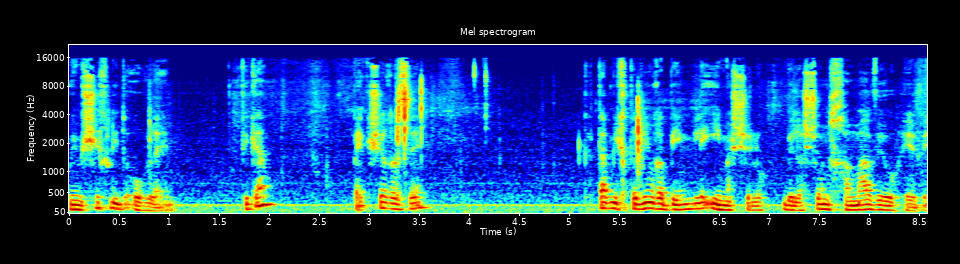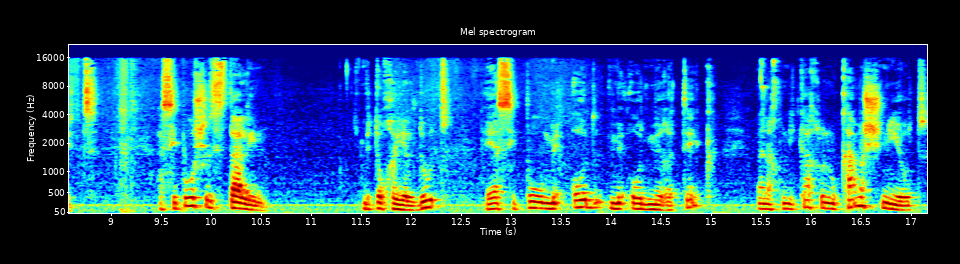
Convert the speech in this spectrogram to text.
הוא המשיך לדאוג להם. וגם, בהקשר הזה, כתב מכתבים רבים לאימא שלו, בלשון חמה ואוהבת. הסיפור של סטלין בתוך הילדות היה סיפור מאוד מאוד מרתק, ואנחנו ניקח לנו כמה שניות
